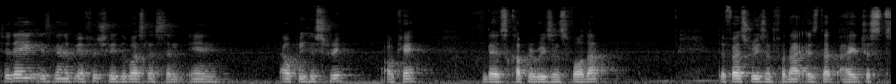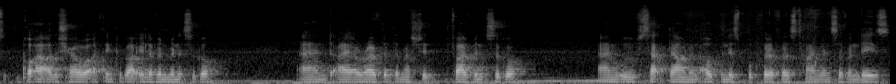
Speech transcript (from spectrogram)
today is going to be officially the first lesson in LP history. Okay, there's a couple of reasons for that. The first reason for that is that I just got out of the shower. I think about 11 minutes ago, and I arrived at the masjid five minutes ago, and we've sat down and opened this book for the first time in seven days.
